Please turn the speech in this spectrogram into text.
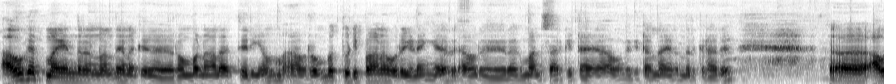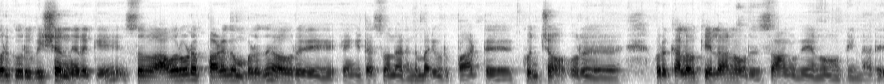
அவுகத் மகேந்திரன் வந்து எனக்கு ரொம்ப நாளாக தெரியும். அவர் ரொம்ப துடிப்பான ஒரு இளைஞர். அவர் ரகுமான் சார் கிட்ட அவங்க இருந்திருக்கிறாரு. அவருக்கு ஒரு விஷன் இருக்குது ஸோ அவரோட பழகும் பொழுது அவர் என்கிட்ட சொன்னார் இந்த மாதிரி ஒரு பாட்டு கொஞ்சம் ஒரு ஒரு கலோக்கியலான ஒரு சாங் வேணும் அப்படின்னாரு.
